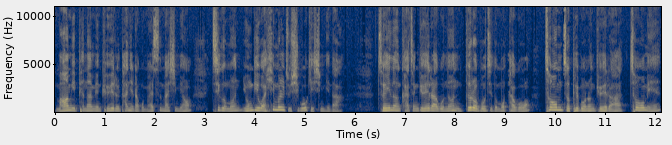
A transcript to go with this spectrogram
마음이 편하면 교회를 다니라고 말씀하시며 지금은 용기와 힘을 주시고 계십니다. 저희는 가정교회라고는 들어보지도 못하고 처음 접해보는 교회라 처음에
